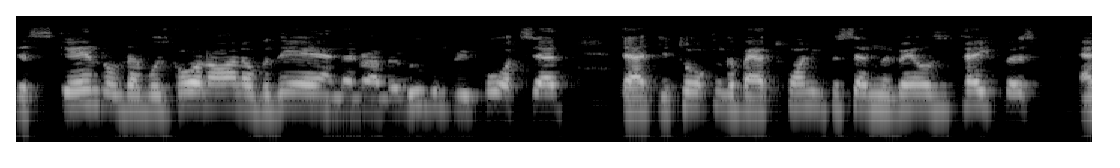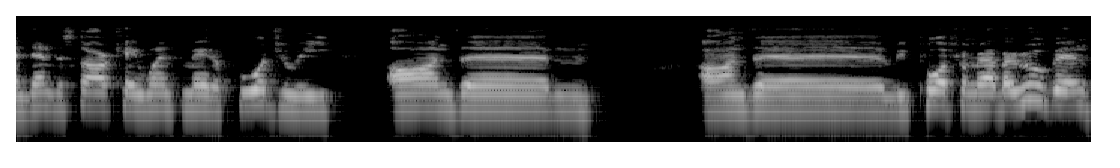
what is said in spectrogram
the scandals that was going on over there, and that Rabbi Rubin's report said that you're talking about 20% of the veils of Tafis, and then the Star K went and made a forgery on the um, on the report from Rabbi Rubin,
